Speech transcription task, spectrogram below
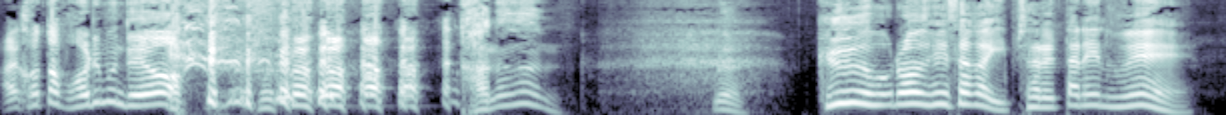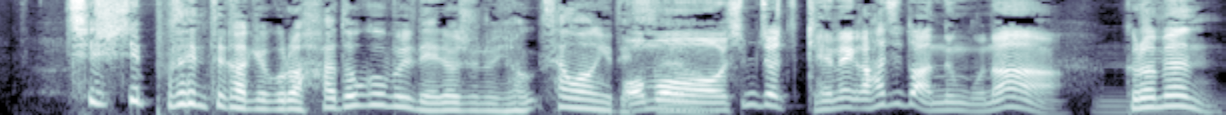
아 걷다 버리면 돼요. 가능은 그런 회사가 입찰을 따낸 후에 70% 가격으로 하도급을 내려주는 형- 상황이 됐어요. 어머 심지어 걔네가 하지도 않는구나. 그러면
